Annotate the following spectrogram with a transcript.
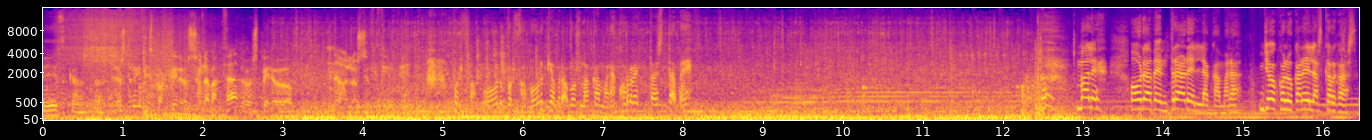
Descansa. Los droides porteros son avanzados, pero no lo suficiente. Por favor, por favor, que abramos la cámara correcta esta vez. Vale, hora de entrar en la cámara. Yo colocaré las cargas.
